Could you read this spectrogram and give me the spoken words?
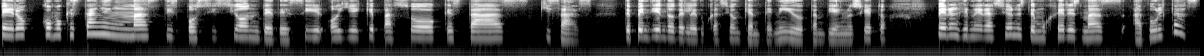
Pero como que están en más disposición de decir, oye, ¿qué pasó? ¿Qué estás? Quizás, dependiendo de la educación que han tenido también, ¿no es cierto? Pero en generaciones de mujeres más adultas,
